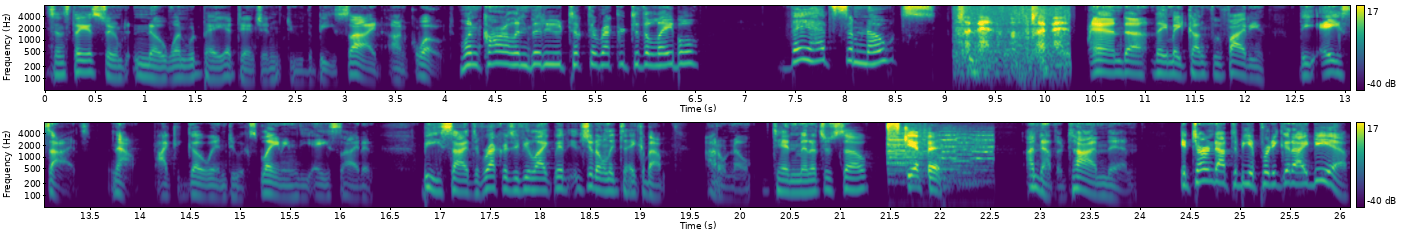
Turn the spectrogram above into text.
since they assumed no one would pay attention to the B side. Unquote. When Carl and Biddu took the record to the label, they had some notes. And uh, they made Kung Fu Fighting the A sides. Now, I could go into explaining the A side and B sides of records if you like, but it should only take about, I don't know, 10 minutes or so. Skip it. Another time then. It turned out to be a pretty good idea.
